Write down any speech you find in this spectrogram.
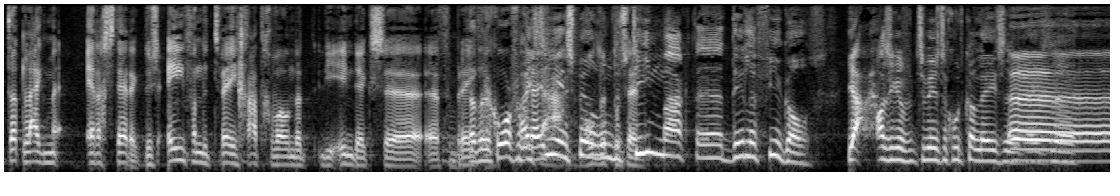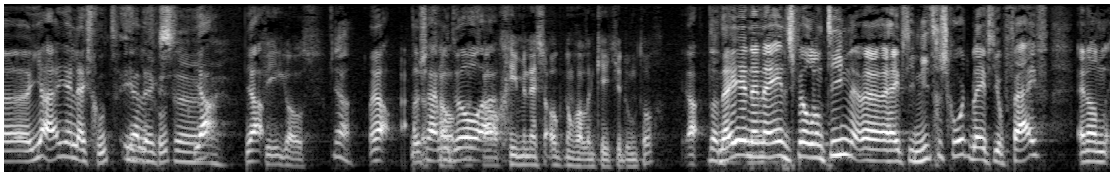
dat lijkt me erg sterk. Dus één van de twee gaat gewoon dat, die index eh eh, verbreken. Dat record ik zie in speelronde 100%. 10 maakt eh Dille vier goals. Ja. Als ik het tenminste goed kan lezen. Eh, deze, ja, jij leest goed. Jij leest goed. eh, ja, ja. Vier goals. ja. ja. Dus dat hij zal- moet wel... Dat eh, zal Jiménez ook nog wel een keertje doen, toch? Ja. Nee, nee, nee, in speelronde 10 eh, heeft hij niet gescoord. Bleef hij op 5. En dan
